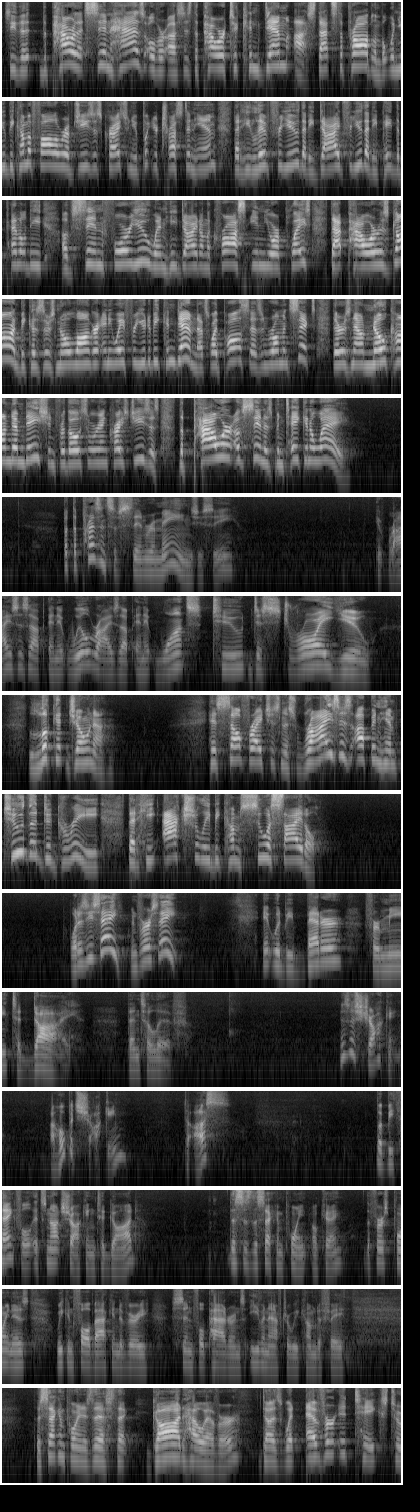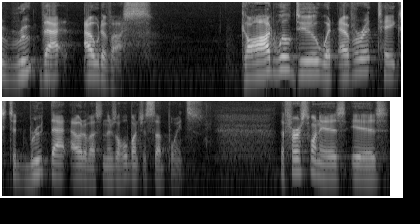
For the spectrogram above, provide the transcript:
See, the, the power that sin has over us is the power to condemn us. That's the problem. But when you become a follower of Jesus Christ, when you put your trust in Him, that He lived for you, that He died for you, that He paid the penalty of sin for you when He died on the cross in your place, that power is gone because there's no longer any way for you to be condemned. That's why Paul says in Romans 6 there is now no condemnation for those who are in Christ Jesus. The power of sin has been taken away. But the presence of sin remains, you see. Rises up and it will rise up and it wants to destroy you. Look at Jonah. His self righteousness rises up in him to the degree that he actually becomes suicidal. What does he say in verse 8? It would be better for me to die than to live. This is shocking. I hope it's shocking to us. But be thankful it's not shocking to God. This is the second point, okay? The first point is we can fall back into very sinful patterns even after we come to faith. The second point is this that God, however, does whatever it takes to root that out of us. God will do whatever it takes to root that out of us. And there's a whole bunch of subpoints. The first one is, is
